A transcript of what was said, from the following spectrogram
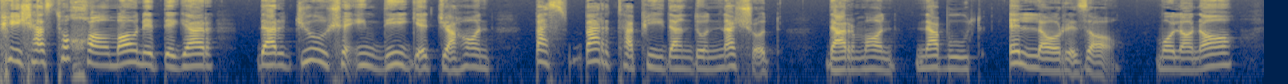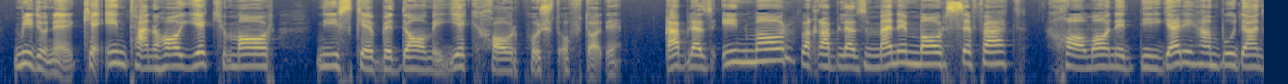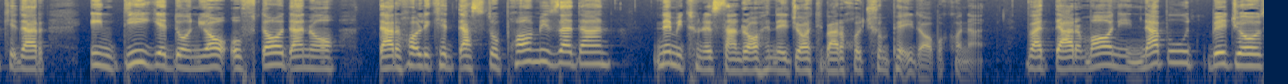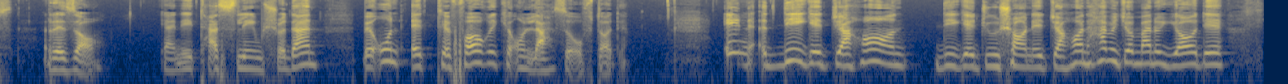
پیش از تو خامان دگر در جوش این دیگ جهان بس بر تپیدند و نشد. درمان نبود الا رضا. مولانا می‌دونه که این تنها یک مار نیست که به دام یک خار پشت افتاده. قبل از این مار و قبل از من مار صفت خامان دیگری هم بودند که در این دیگ دنیا افتادن و در حالی که دست و پا می زدن نمی‌تونستن راه نجاتی بر خودشون پیدا بکنن. و درمانی نبود به جز رضا. یعنی تسلیم شدن به اون اتفاقی که اون لحظه افتاده. این دیگ جهان دیگ جوشان جهان همینجا منو یاد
